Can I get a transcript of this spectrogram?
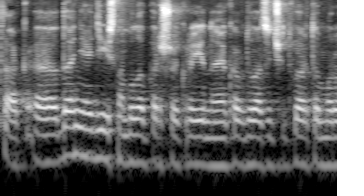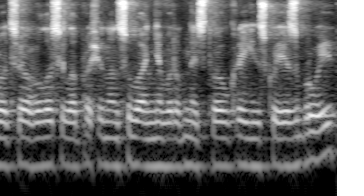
Так, е, Данія дійсно була першою країною, яка в 2024 році оголосила про фінансування виробництва української зброї.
